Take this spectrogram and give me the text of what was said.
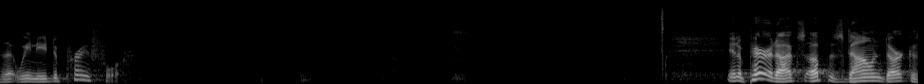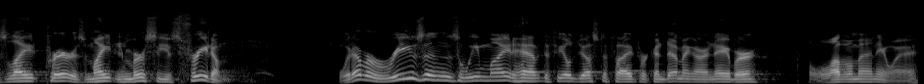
that we need to pray for? In a paradox, up is down, dark is light, prayer is might, and mercy is freedom. Whatever reasons we might have to feel justified for condemning our neighbor, love them anyway.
